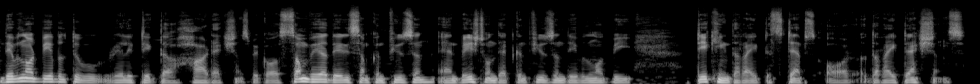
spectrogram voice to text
they will not be able to really take the hard actions because somewhere there is some confusion and based on that confusion they will not be taking the right steps or the right actions.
